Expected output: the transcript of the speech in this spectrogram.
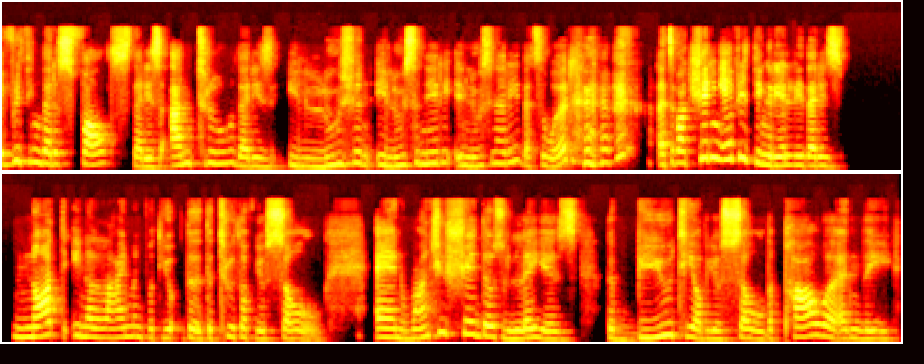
everything that is false that is untrue that is illusion illusionary illusionary that's the word. It's about shedding everything really that is not in alignment with your the, the truth of your soul. And once you shed those layers the beauty of your soul, the power and the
